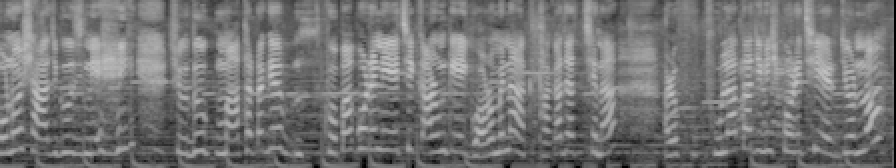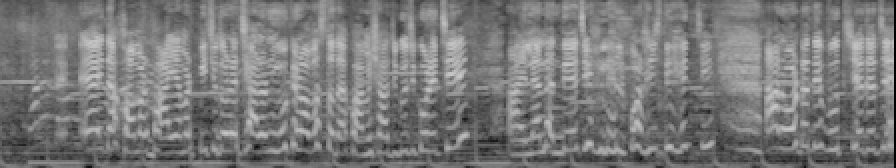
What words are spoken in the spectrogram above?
কোনো সাজগুজ নেই। শুধু মাথাটাকে খোপা করে নিয়েছি, কারণ কি এই গরমে না থাকা যাচ্ছে না। আর ফুলাতা জিনিস পরেছি, এর জন্য। এই দেখো, আমার ভাই আমার পিছু ধরেছে, আর মুখের অবস্থা দেখো, আমি সাজগুজ করেছি, আইলাইনার দিয়েছি, নেল পলিশ দিয়েছি, আর ওটা দিয়ে ভূত সেজেছে।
